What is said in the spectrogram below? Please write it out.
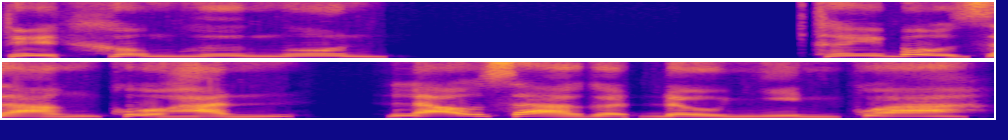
tuyệt không hư ngôn. Thấy bộ dáng của hắn, lão giả gật đầu nhìn qua.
